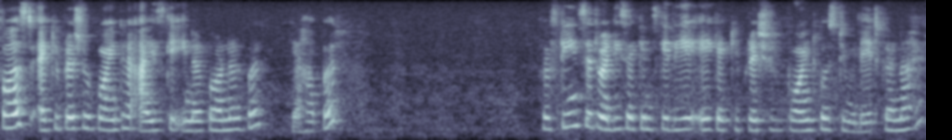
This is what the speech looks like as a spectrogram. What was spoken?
first acupressure point है आइज़ के इनर कॉर्नर पर, यहाँ पर। 15 से 20 सेकेंड्स के लिए एक एक्यूप्रेशर पॉइंट को स्टिमुलेट करना है।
